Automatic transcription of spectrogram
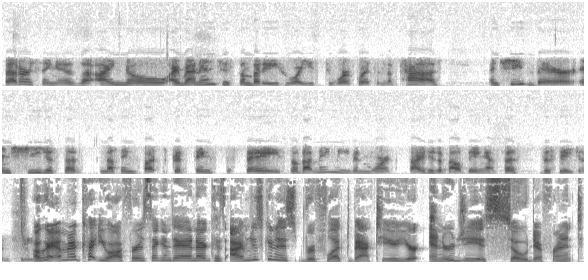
better thing is that I know I ran into somebody who I used to work with in the past and she's there and she just said nothing but good things to say so that made me even more excited about being at this this agency. Okay i'm going to cut you off for a second diana because i'm just going to reflect back to you. Your energy is so different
